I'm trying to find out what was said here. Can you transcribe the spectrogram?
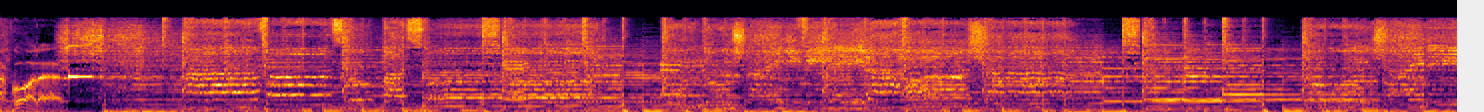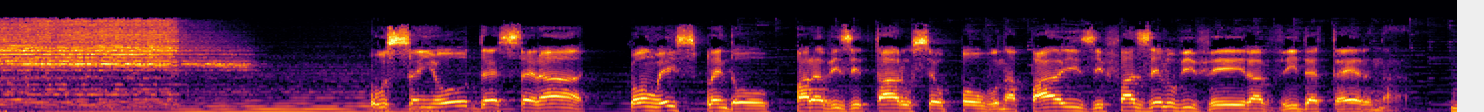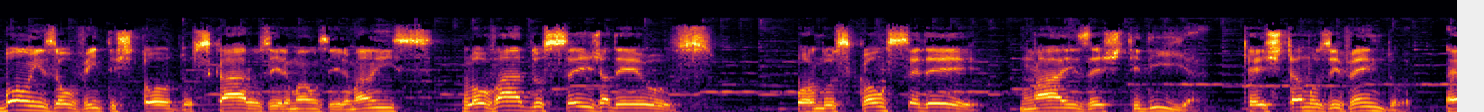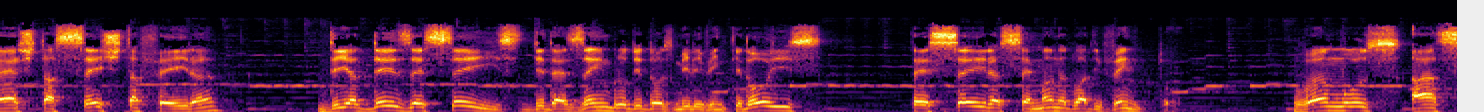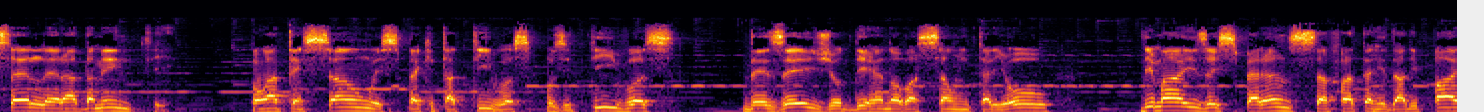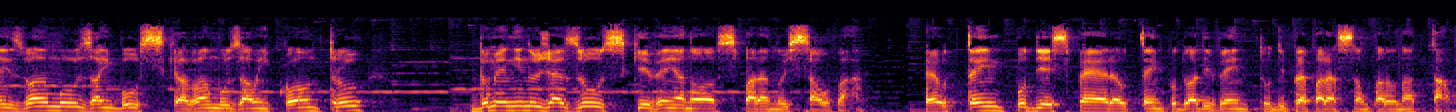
agora. O Senhor descerá com esplendor para visitar o seu povo na paz e fazê-lo viver a vida eterna. Bons ouvintes todos, caros irmãos e irmãs, louvado seja Deus por nos conceder mais este dia que estamos vivendo, esta sexta-feira, dia 16 de dezembro de 2022 terceira semana do Advento. Vamos aceleradamente, com atenção, expectativas positivas, desejo de renovação interior, de mais esperança, fraternidade e paz, vamos em busca, vamos ao encontro do menino Jesus que vem a nós para nos salvar. É o tempo de espera, o tempo do advento, de preparação para o Natal.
